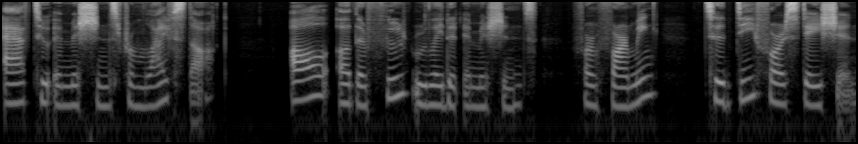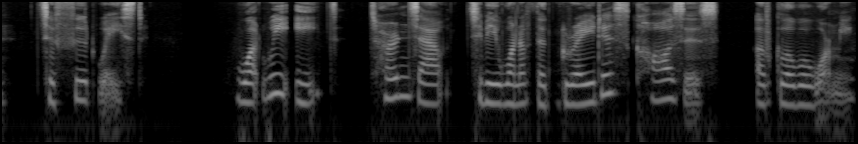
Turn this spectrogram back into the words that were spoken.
add to emissions from livestock, all other food related emissions, from farming to deforestation to food waste, what we eat turns out to be one of the greatest causes of global warming.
